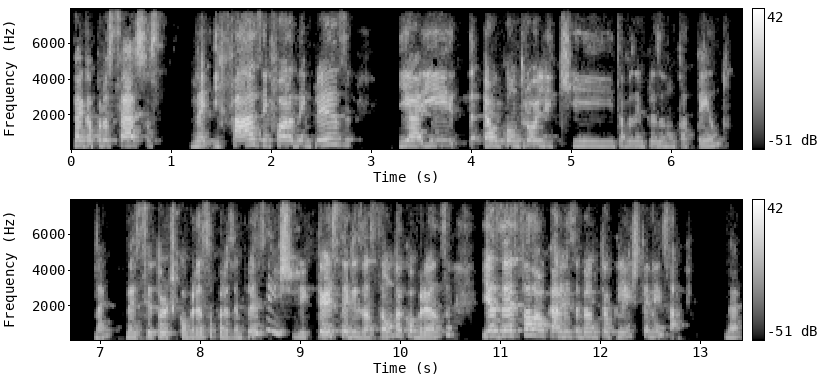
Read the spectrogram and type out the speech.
pega processos né, e fazem fora da empresa, e aí é um controle que talvez a empresa não está tendo, né? Nesse setor de cobrança, por exemplo, existe, de terceirização da cobrança, e às vezes, sei lá, o cara recebendo o teu cliente, você nem sabe, né?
